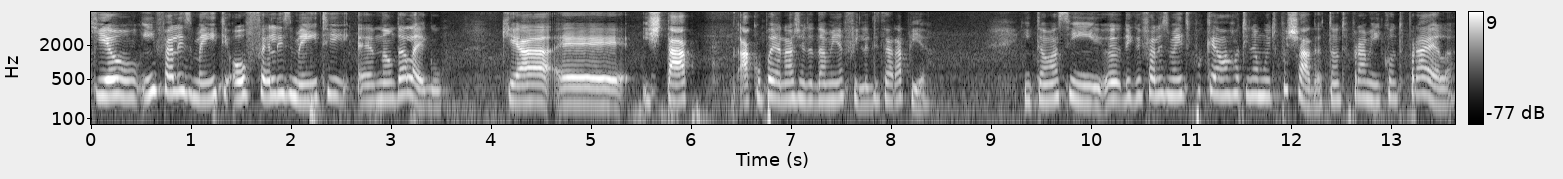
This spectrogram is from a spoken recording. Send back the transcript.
que eu, infelizmente ou felizmente, é, não delego, que é, é estar acompanhando a agenda da minha filha de terapia. Então, assim, eu digo infelizmente porque é uma rotina muito puxada, tanto para mim quanto para ela.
